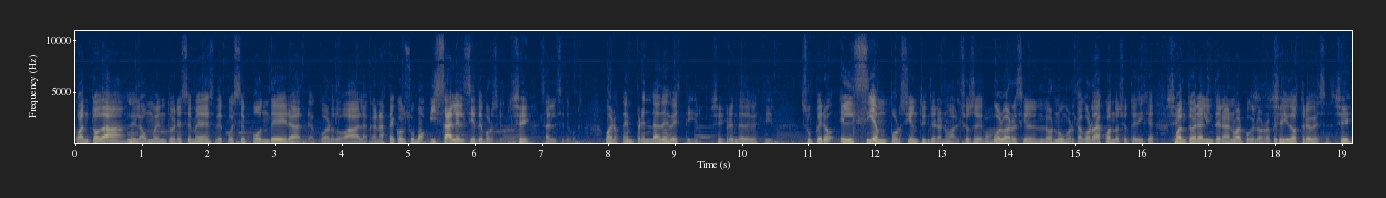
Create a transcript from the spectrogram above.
cuánto da Mm. el aumento en ese mes, después se pondera de acuerdo a la canasta de consumo y sale el 7%. Sí. Sale el 7%. Bueno, en prenda de vestir, Sí. prenda de vestir, superó el 100% interanual. Yo sé, Ah. vuelvo a en los números. ¿Te acordás cuando yo te dije Sí. cuánto era el interanual? Porque lo repetí Sí. dos, tres veces. Sí.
